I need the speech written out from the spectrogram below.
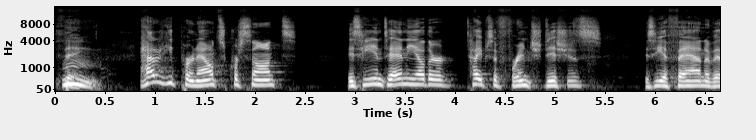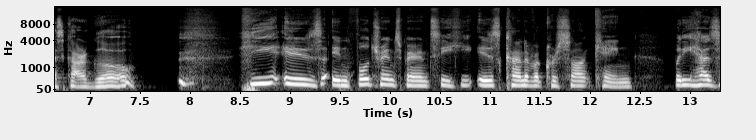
thing. How did he pronounce croissant? Is he into any other types of French dishes? Is he a fan of escargot? he is in full transparency. He is kind of a croissant king, but he has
